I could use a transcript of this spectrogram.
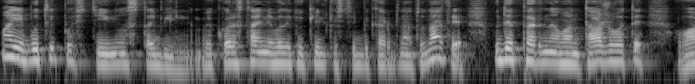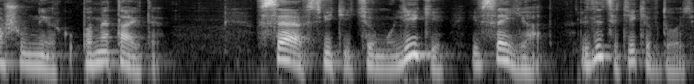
має бути постійно стабільним. Використання великої кількості бікарбонату натрія буде перенавантажувати вашу нирку. Пам'ятайте, все в світі цьому ліки і все яд. Різниця тільки в дозі.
